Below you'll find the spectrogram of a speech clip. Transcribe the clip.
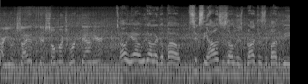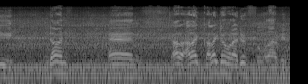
Are you excited that there's so much work down here? Oh, yeah, we got like about 60 houses on this block that's about to be done. And I, I like I like doing what I do. A lot of people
